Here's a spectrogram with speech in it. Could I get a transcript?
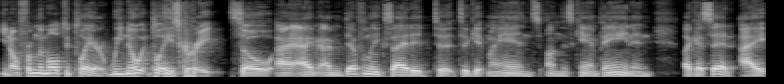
You know, from the multiplayer, we know it plays great. So I, I'm definitely excited to to get my hands on this campaign. And like I said, I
